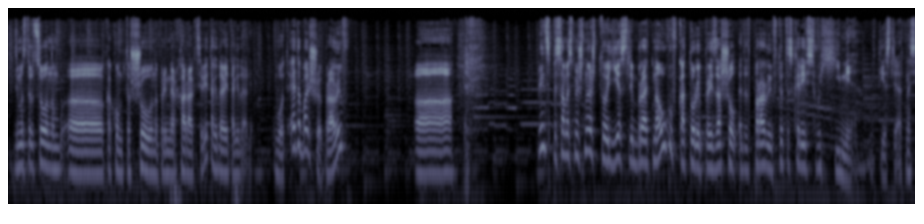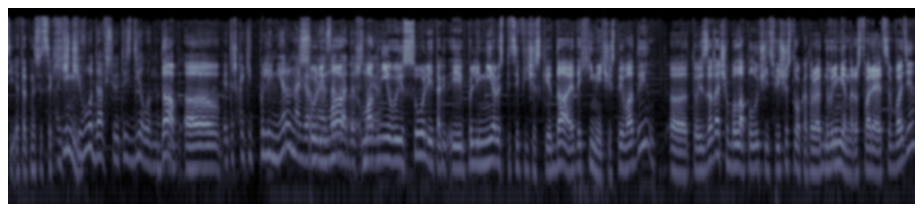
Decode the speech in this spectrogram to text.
в демонстрационном э, каком-то шоу, например, характере и так далее, и так далее. Вот, это большой прорыв. А, в принципе, самое смешное, что если брать науку, в которой произошел этот прорыв, то это, скорее всего, химия. Вот если относи- это относится к А из химии. чего, да, все это сделано? Да, э, Это же какие-то полимеры, наверное, соли, загадочные. магниевые соли и, так, и полимеры специфические. Да, это химия чистой воды. Э, то есть задача была получить вещество, которое одновременно растворяется в воде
